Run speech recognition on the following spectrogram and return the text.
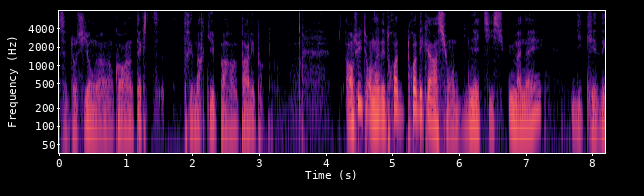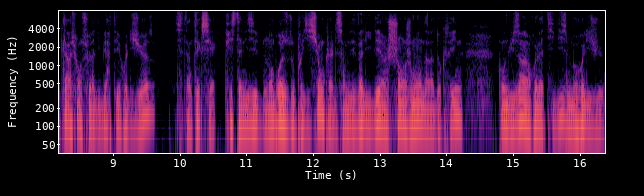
C'est aussi encore un texte très marqué par, l'époque. Ensuite, on a les trois, trois déclarations d'Inetis Humanae, qui Déclaration sur la liberté religieuse, c'est un texte qui a cristallisé de nombreuses oppositions car il semblait valider un changement dans la doctrine conduisant à un relativisme religieux.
